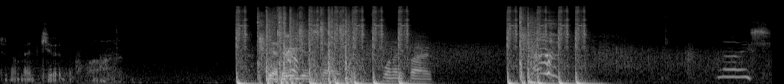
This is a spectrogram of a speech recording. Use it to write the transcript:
Did a med kit. Yeah, there he is. Uh, 195. Nice.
